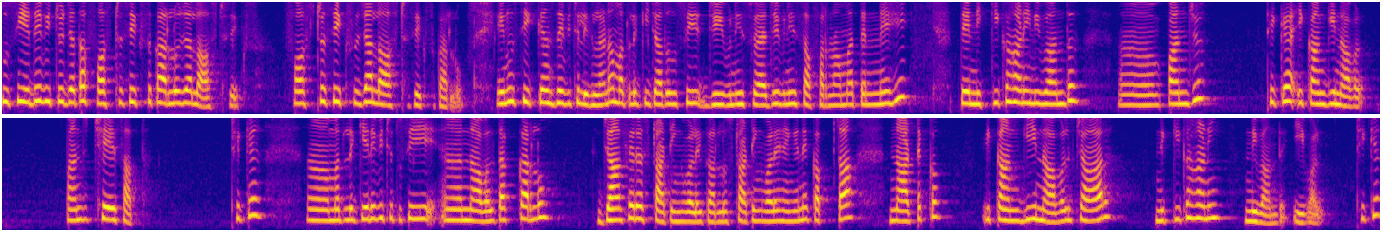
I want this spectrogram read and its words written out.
ਤੁਸੀਂ ਇਹਦੇ ਵਿੱਚੋਂ ਜਾਂ ਤਾਂ ਫਸਟ 6 ਕਰ ਲਓ ਜਾਂ ਲਾਸਟ 6 ਫਸਟ 6 ਜਾਂ ਲਾਸਟ 6 ਕਰ ਲਓ। ਇਹਨੂੰ ਸੀਕੁਐਂਸ ਦੇ ਵਿੱਚ ਲਿਖ ਲੈਣਾ, ਮਤਲਬ ਕਿ ਜਾਂ ਤੁਸੀਂ ਜੀਵਨੀ, ਸਵੈ ਜੀਵਨੀ, ਸਫਰਨਾਮਾ ਤਿੰਨੇ ਹੀ, ਤੇ ਨਿੱਕੀ ਕਹਾਣੀ ਨਿਬੰਧ ਪੰਜ, ਠੀਕ ਹੈ, ਇਕਾਂਗੀ ਨਾਵਲ 5 6 7 ਠੀਕ ਹੈ? ਮਤਲਬ ਕਿ ਇਹਦੇ ਵਿੱਚ ਤੁਸੀਂ ਨਾਵਲ ਤੱਕ ਕਰ ਲਓ, ਜਾਂ ਫਿਰ ਸਟਾਰਟਿੰਗ ਵਾਲੇ ਕਰ ਲਓ। ਸਟਾਰਟਿੰਗ ਵਾਲੇ ਹੈਗੇ ਨੇ ਕਵਿਤਾ, ਨਾਟਕ, ਇਕਾਂਗੀ ਨਾਵਲ 4 ਨਿੱਕੀ ਕਹਾਣੀ, ਨਿਬੰਧ, ਇਹ ਵਾਲੇ, ਠੀਕ ਹੈ?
